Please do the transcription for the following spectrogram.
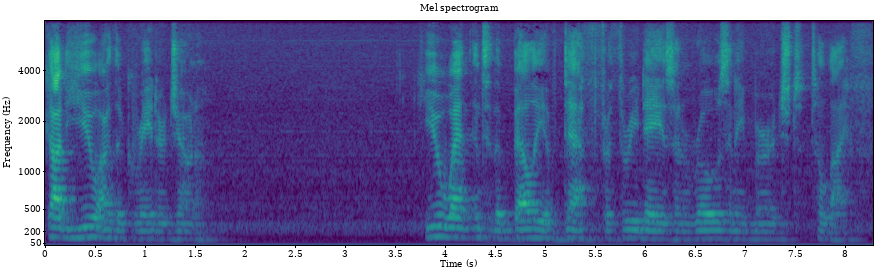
God, you are the greater Jonah. You went into the belly of death for three days and rose and emerged to life.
